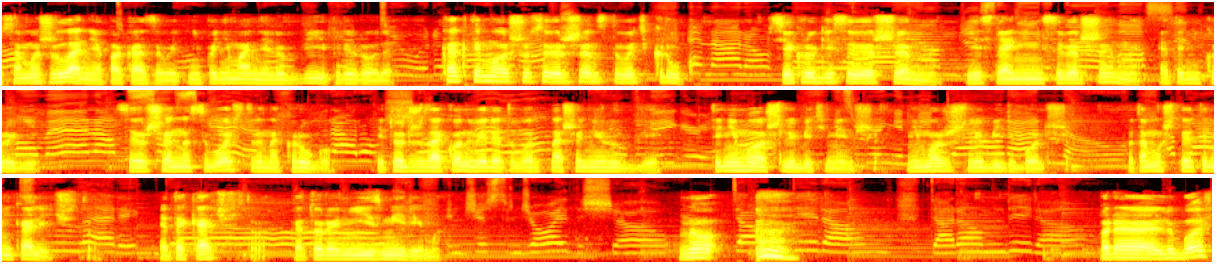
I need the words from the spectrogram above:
само желание показывает непонимание любви и природы. Как ты можешь усовершенствовать круг? Все круги совершенны. Если они несовершенны, это не круги. Совершенно свойственно кругу. И тот же закон верит в отношении любви. Ты не можешь любить меньше, не можешь любить больше, потому что это не количество. Это качество, которое неизмеримо. Ну, про любовь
